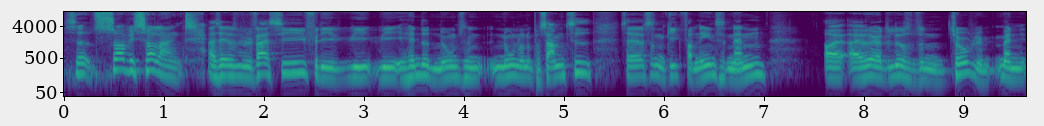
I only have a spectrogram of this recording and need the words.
Så, så er vi så langt. Altså, jeg vil faktisk sige, fordi vi, vi hentede den nogenlunde, nogenlunde på samme tid, så jeg sådan gik fra den ene til den anden, og, og jeg ved godt, det lyder som sådan tåbeligt, men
